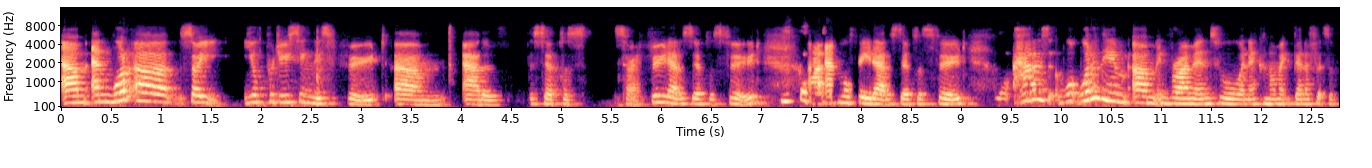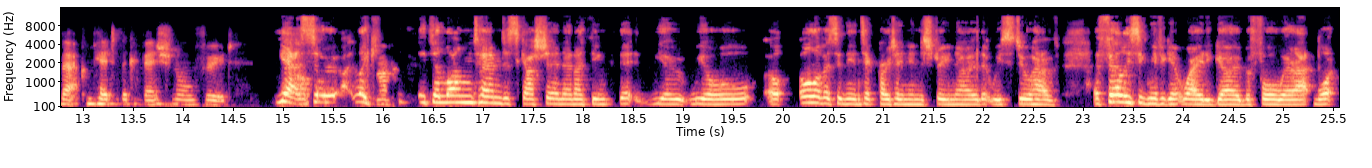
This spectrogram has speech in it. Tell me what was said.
um, and what are, so you're producing this food um, out of the surplus, sorry, food out of surplus food, uh, animal feed out of surplus food. How does, what, what are the um, environmental and economic benefits of that compared to the conventional food? yeah so like it's a long-term discussion and i think that you know we all all of us in the insect protein industry know that we still have a fairly significant way to go before we're at what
